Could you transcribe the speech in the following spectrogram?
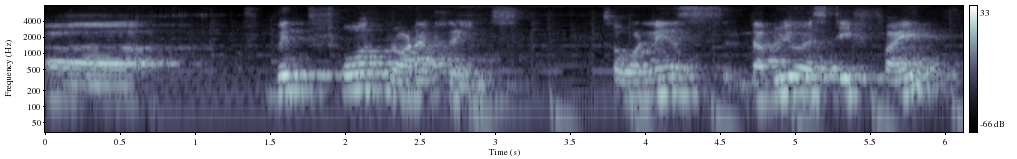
uh, with four product range. So one is WST5.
